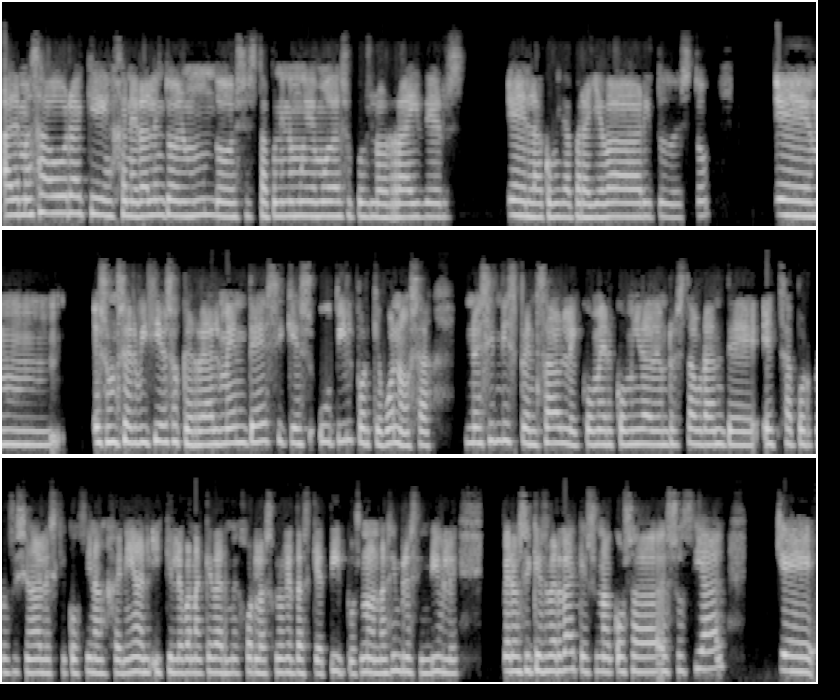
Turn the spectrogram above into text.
Además, ahora que en general en todo el mundo se está poniendo muy de moda eso, pues los riders, eh, la comida para llevar y todo esto, em, es un servicio eso que realmente sí que es útil porque, bueno, o sea, no es indispensable comer comida de un restaurante hecha por profesionales que cocinan genial y que le van a quedar mejor las croquetas que a ti. Pues no, no es imprescindible. Pero sí que es verdad que es una cosa social que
